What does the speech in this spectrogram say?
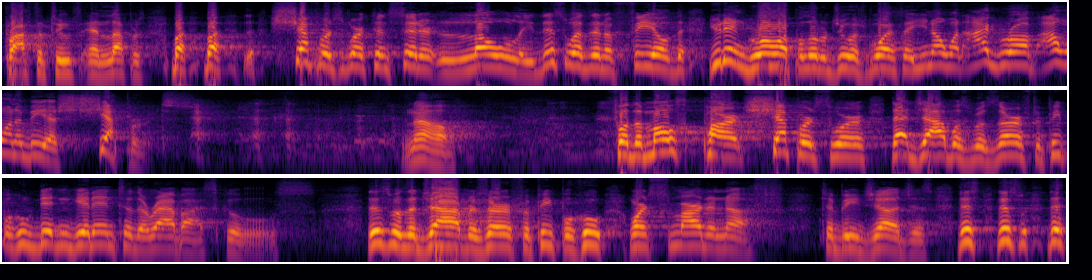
prostitutes, and lepers. But, but shepherds were considered lowly. This was in a field. that you didn't grow up a little Jewish boy and say, you know, when I grow up, I want to be a shepherd. No. For the most part, shepherds were, that job was reserved for people who didn't get into the rabbi schools. This was a job reserved for people who weren't smart enough to be judges. This, this, this,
